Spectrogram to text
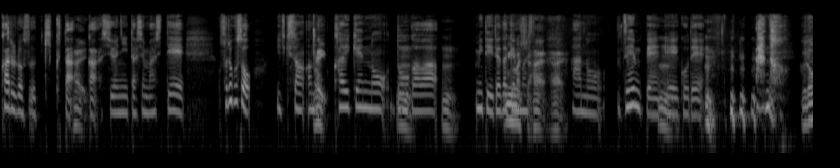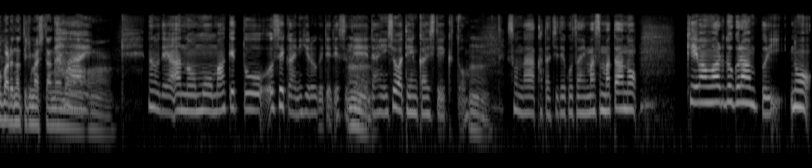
カルロス・菊田はい。が就任いたしまして、それこそ市木さんあの、はい。会見の動画はうん見ていただ見けまし,、た。た。はいはい。あの全編英語で、あのグローバルになってきましたねもう、はい。うん。なのであのもうマーケットを世界に広げてですね、うん。第2章は展開していくと、うん。そんな形でございます。またあの K1 ワールドグランプリの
